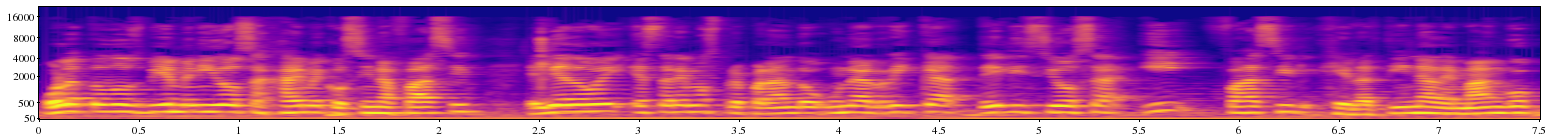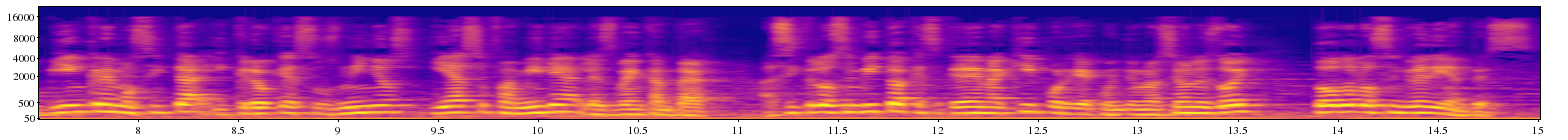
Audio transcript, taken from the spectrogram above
Hola a todos, bienvenidos a Jaime Cocina Fácil. El día de hoy estaremos preparando una rica, deliciosa y fácil gelatina de mango bien cremosita y creo que a sus niños y a su familia les va a encantar. Así que los invito a que se queden aquí porque a continuación les doy todos los ingredientes.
